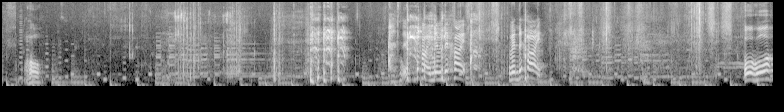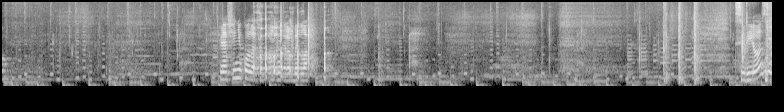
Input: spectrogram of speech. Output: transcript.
Гоу. Не вдихай, не вдихай. Видихай. Ого! Я ще ніколи такого не робила. Серйозно?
